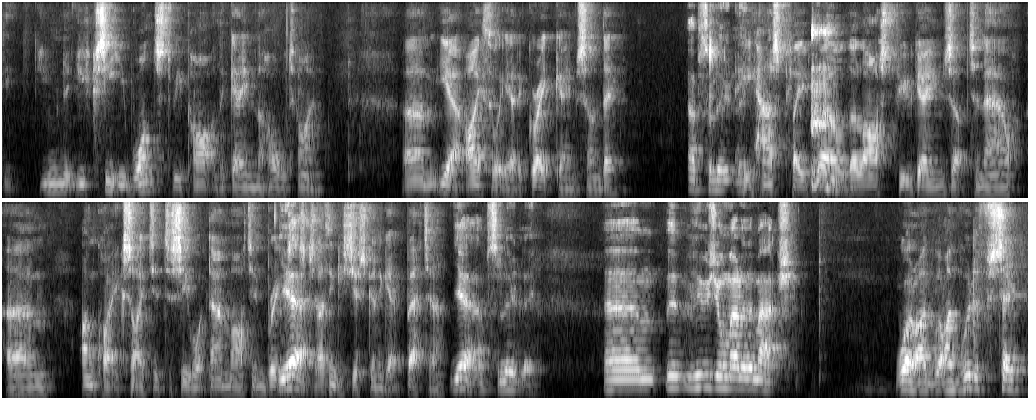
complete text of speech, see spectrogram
he, you, you see he wants to be part of the game the whole time. Um, yeah, I thought he had a great game Sunday. Absolutely. He has played well the last few games up to now. Um, I'm quite excited to see what Dan Martin brings Yeah. us I think he's just going to get better. Yeah, absolutely. Um, who was your man of the match? Well, I, I would have said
